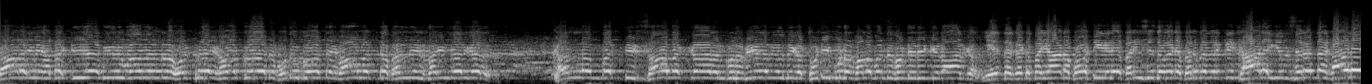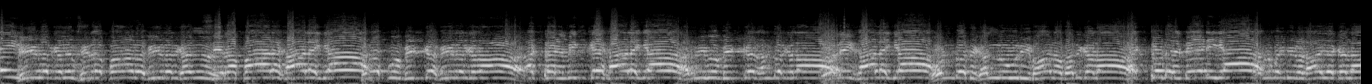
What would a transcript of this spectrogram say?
காலையில் அடக்கிய வீரவான் என்ற ஒற்றை நோக்கோடு புதுக்கோட்டை மாவட்ட பள்ளி வைந்தர்கள் கல்லம்பட்டி சாலக்காரன் குழு வீரர்கள் மிக துடிப்புடன் வலம் வந்து கொண்டிருக்கிறார்கள். இந்த கடுமையான போட்டியிலே பரிசு தொகை பெறுவதற்கு காலையும் சிறந்த காலை. வீரர்களும் சிறப்பான வீரர்கள். சிறப்பான காலையா? சிறப்பு மிக்க வீரர்களா? ஆற்றல் மிக்க காலையா? அறிவு மிக்க நண்பர்களா? ஒரு காலையா? ஒன்பது கல்லூரி மாணவர்களா? கட்டுடல் மேடியா அருமை நாயகனா?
